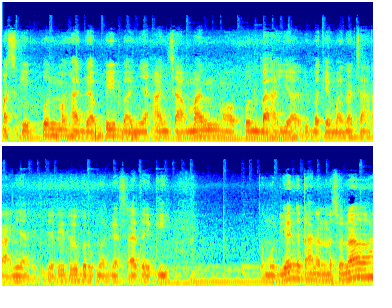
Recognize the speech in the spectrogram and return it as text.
meskipun menghadapi banyak ancaman maupun bahaya? Bagaimana caranya? Jadi itu berhubungan dengan strategi. Kemudian ketahanan nasional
